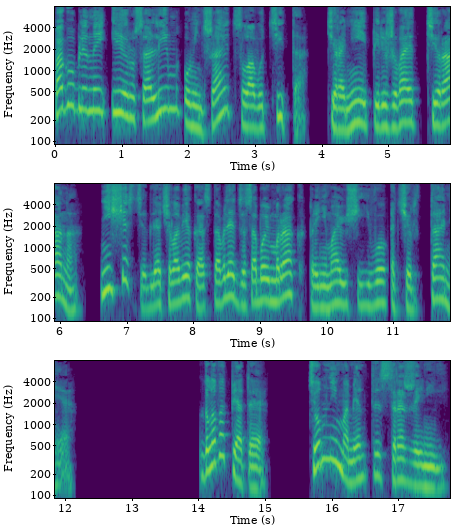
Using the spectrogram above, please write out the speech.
Погубленный Иерусалим уменьшает славу Тита. Тирания переживает тирана. Несчастье для человека оставлять за собой мрак, принимающий его очертания. Глава пятая. Темные моменты сражений.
